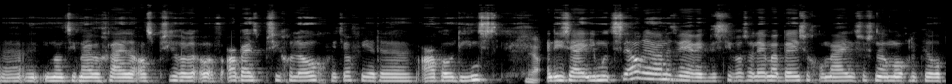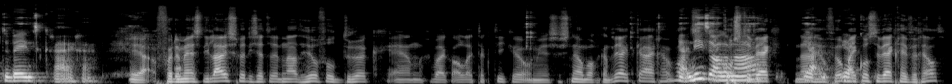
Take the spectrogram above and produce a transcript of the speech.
uh, iemand die mij begeleidde als of arbeidspsycholoog, weet je wel, via de Arbo-dienst. Ja. En die zei, je moet snel weer aan het werk. Dus die was alleen maar bezig om mij zo snel mogelijk weer op de been te krijgen. Ja, voor de mensen die luisteren, die zetten inderdaad heel veel druk en gebruiken allerlei tactieken om je zo snel mogelijk aan het werk te krijgen. Want ja, niet allemaal. Kost de werk, nou, ja, heel veel, ja. maar je kost de werkgever geld.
